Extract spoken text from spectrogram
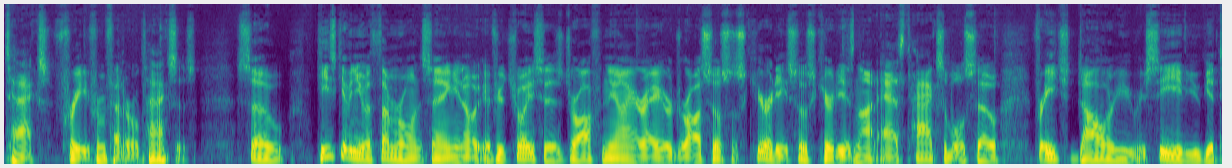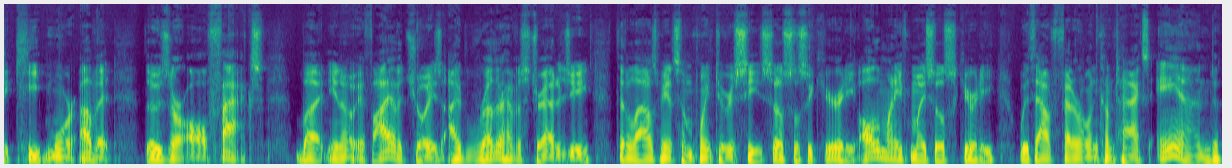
tax free from federal taxes. So he's giving you a thumb rule and saying, you know, if your choice is draw from the IRA or draw Social Security, Social Security is not as taxable. So for each dollar you receive, you get to keep more of it. Those are all facts. But, you know, if I have a choice, I'd rather have a strategy that allows me at some point to receive Social Security, all the money from my Social Security without federal income tax and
